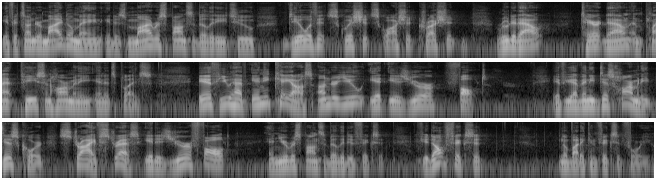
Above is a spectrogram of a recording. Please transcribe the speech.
if it's under my domain, it is my responsibility to deal with it, squish it, squash it, crush it, root it out, tear it down, and plant peace and harmony in its place. If you have any chaos under you, it is your fault. If you have any disharmony, discord, strife, stress, it is your fault and your responsibility to fix it. If you don't fix it, nobody can fix it for you.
